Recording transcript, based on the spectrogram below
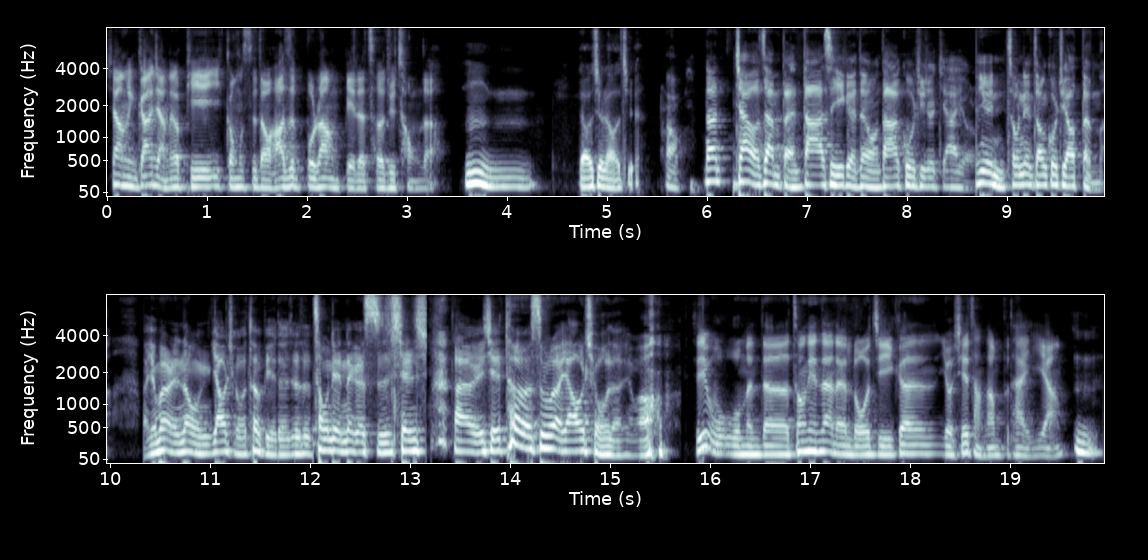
像你刚才讲那个 P 公司的话，它是不让别的车去充的。嗯嗯，了解了解。好，那加油站本大家是一个那种大家过去就加油了，因为你充电桩过去要等嘛。有没有人那种要求特别的，就是充电那个时间，它有一些特殊的要求的，有没有？其实我我们的充电站的逻辑跟有些厂商不太一样。嗯。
